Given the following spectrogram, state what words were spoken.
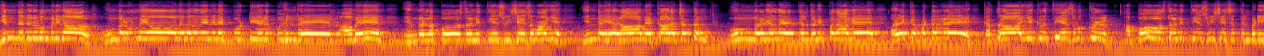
இந்த நிருபங்களினால் உங்கள் உண்மையான மனதை நினைப்பூட்டி எழுப்புகின்றேன். ஆமேன். எங்கள் அப்போ நித்திய சுவிசேஷமாகிய இந்த ஏழாம் எக்கால சத்தம் உங்கள் இருதயத்தில் துணிப்பதாக அழைக்கப்பட்டவர்களே கர்த்தராகிய கிறிஸ்து இயேசுவுக்குள் அப்போ நித்திய சுவிசேஷத்தின்படி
